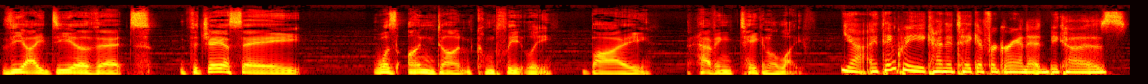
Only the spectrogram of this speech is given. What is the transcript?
the idea that the JSA was undone completely by having taken a life. Yeah, I think we kind of take it for granted because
